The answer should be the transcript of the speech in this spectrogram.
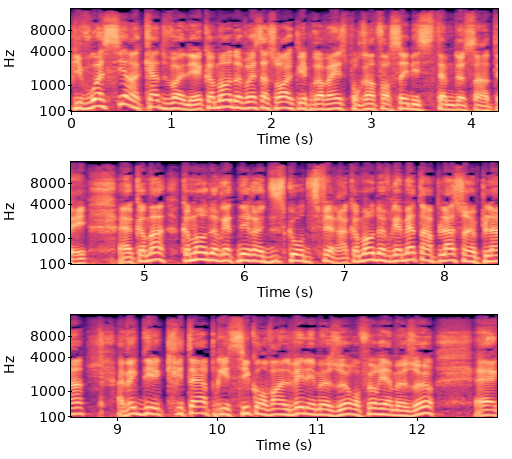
Puis voici en quatre volets comment on devrait s'asseoir avec les provinces pour renforcer les systèmes de santé. Euh, comment comment on devrait tenir un discours différent? Comment on devrait mettre en place un plan avec des critères précis qu'on va enlever les mesures au fur et à mesure euh,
